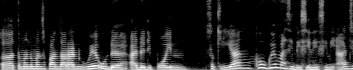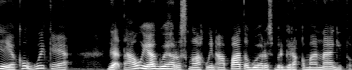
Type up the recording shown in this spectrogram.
uh, teman-teman sepantaran gue udah ada di poin sekian, kok gue masih di sini-sini aja ya, kok gue kayak nggak tahu ya gue harus ngelakuin apa atau gue harus bergerak ke mana gitu.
